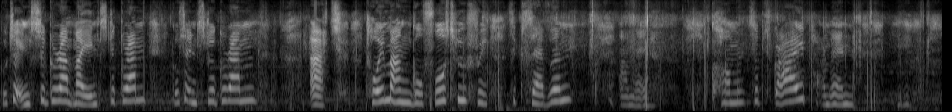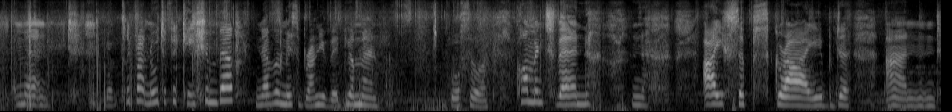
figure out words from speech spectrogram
Go to Instagram, my Instagram. Go to Instagram at toymangle42367 and then comment, subscribe, and then and then yeah, click that notification bell. Never miss a brand new video, man. Also, um, comment then. I subscribed and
